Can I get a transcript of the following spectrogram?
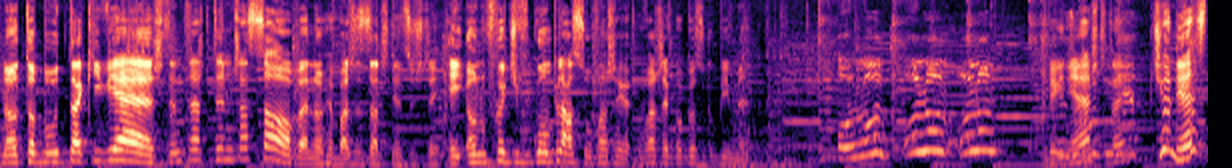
no to był taki, wiesz, ten, tymczasowe, no chyba, że zacznie coś tutaj. Ej, on wchodzi w głąb lasu, uważaj, uważaj, bo go zgubimy. O lol, o lol, o lol. Biegniesz tutaj? Gdzie on jest?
